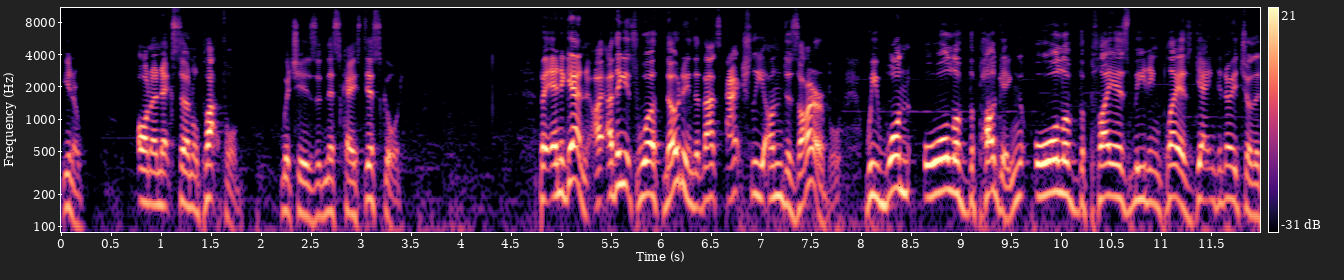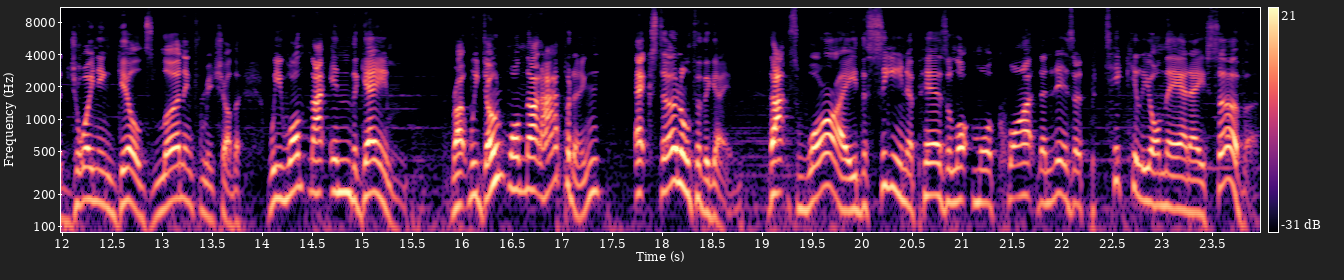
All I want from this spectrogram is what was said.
you know, on an external platform, which is, in this case, Discord. But, and again, I, I think it's worth noting that that's actually undesirable. We want all of the pugging, all of the players meeting players, getting to know each other, joining guilds, learning from each other. We want that in the game, right? We don't want that happening external to the game. That's why the scene appears a lot more quiet than it is, uh, particularly on the NA server.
